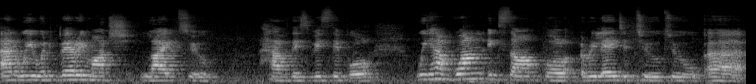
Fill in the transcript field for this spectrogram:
And we would very much like to have this visible. We have one example related to, to uh,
